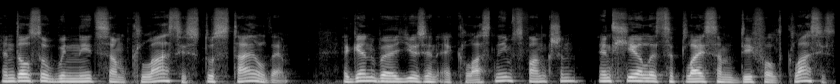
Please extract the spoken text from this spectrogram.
And also we need some classes to style them. Again, we're using a class names function, and here let's apply some default classes.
